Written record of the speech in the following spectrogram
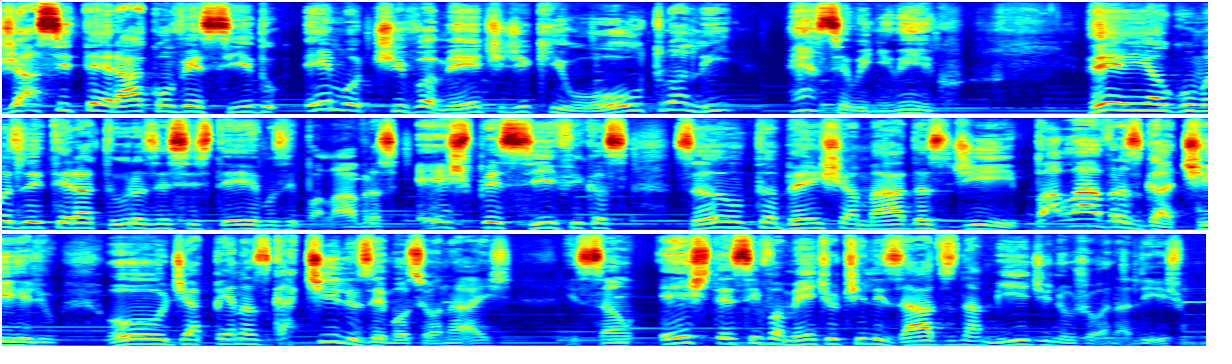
já se terá convencido emotivamente de que o outro ali é seu inimigo. Em algumas literaturas, esses termos e palavras específicas são também chamadas de palavras gatilho ou de apenas gatilhos emocionais e são extensivamente utilizados na mídia e no jornalismo.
